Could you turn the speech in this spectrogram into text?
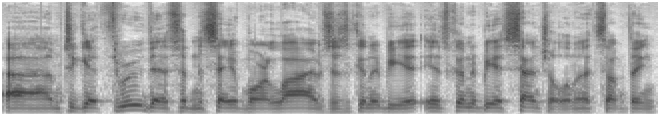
um, to get through this and to save more lives is going to be is going to be essential, and that's something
